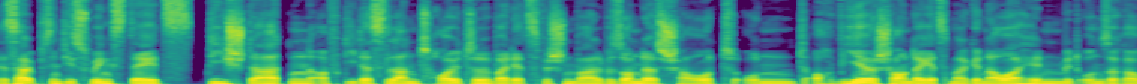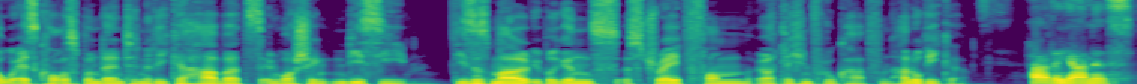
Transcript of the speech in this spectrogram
Deshalb sind die Swing States die Staaten, auf die das Land heute bei der Zwischenwahl besonders schaut. Und auch wir schauen da jetzt mal genauer hin mit unserer US-Korrespondentin Rike Havertz in Washington, D.C. Dieses Mal übrigens straight vom örtlichen Flughafen. Hallo Rike. Hallo Janis.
